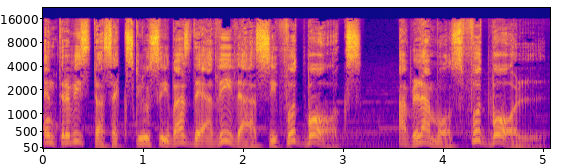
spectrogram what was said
Entrevistas exclusivas de Adidas y Footbox. Hablamos fútbol.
